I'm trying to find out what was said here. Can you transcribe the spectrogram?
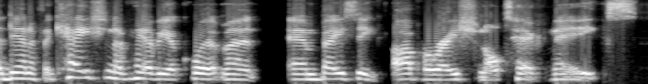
identification of heavy equipment, and basic operational techniques.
